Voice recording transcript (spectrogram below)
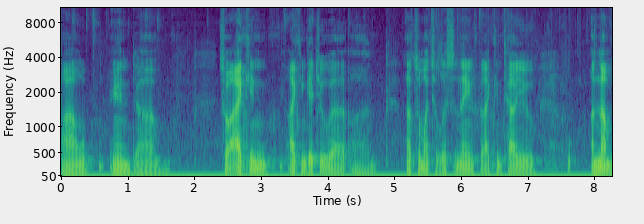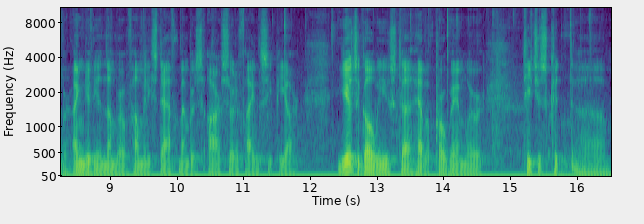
uh, And um, so I can, I can get you a, a- not so much a list of names, but I can tell you a number. I can give you a number of how many staff members are certified in CPR. Years ago, we used to have a program where teachers could um,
